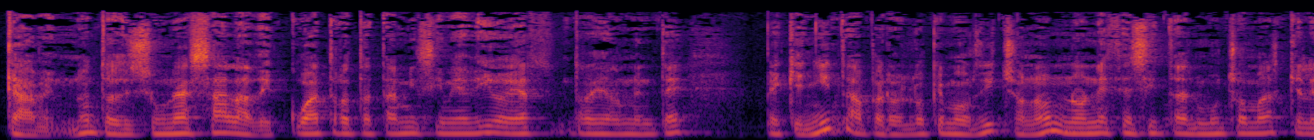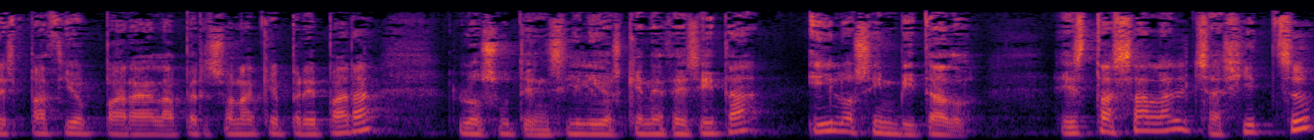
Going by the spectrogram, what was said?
caben, ¿no? Entonces una sala de cuatro tatamis y medio es realmente pequeñita, pero es lo que hemos dicho, ¿no? No necesitas mucho más que el espacio para la persona que prepara, los utensilios que necesita y los invitados. Esta sala, el Chashitsu,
